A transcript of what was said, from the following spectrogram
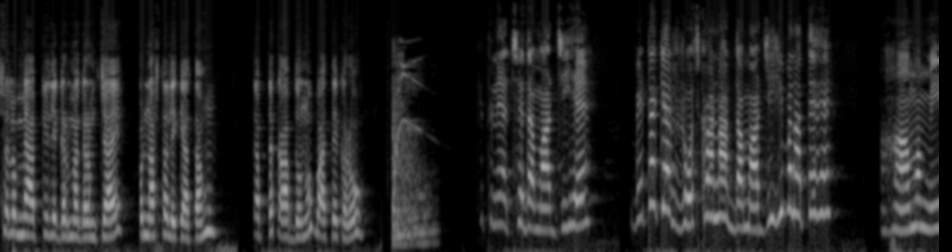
चलो मैं आपके लिए गर्मा गर्म चाय और नाश्ता लेके आता हूँ। तब तक आप दोनों बातें करो। कितने अच्छे दामाद जी है। बेटा क्या रोज खाना दामाद जी ही बनाते हैं? हाँ मम्मी।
